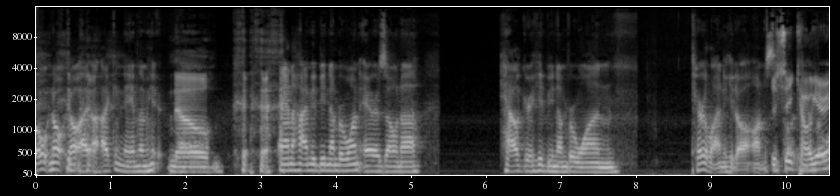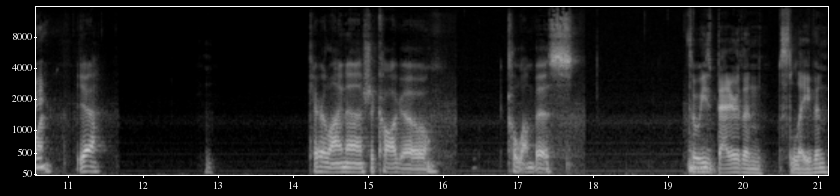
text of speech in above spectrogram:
Oh no, no, I I can name them here. no. Um, Anaheim would be number one. Arizona, Calgary, he'd be number one. Carolina, he'd uh, honestly. Did you say probably be number Calgary? Yeah. Carolina, Chicago, Columbus. so he's better than Slavin.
